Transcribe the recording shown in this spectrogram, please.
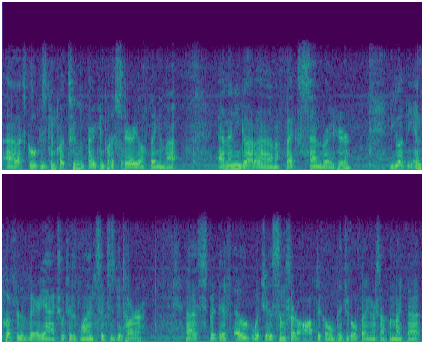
uh, that's cool because you can put two, or you can put a stereo thing in that. And then you got uh, an effects send right here. You got the input for the Variax, which is Line 6's guitar. Uh, SPDIF out, which is some sort of optical digital thing or something like that.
